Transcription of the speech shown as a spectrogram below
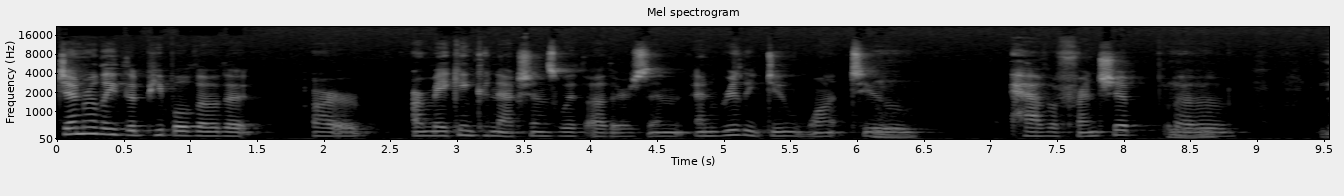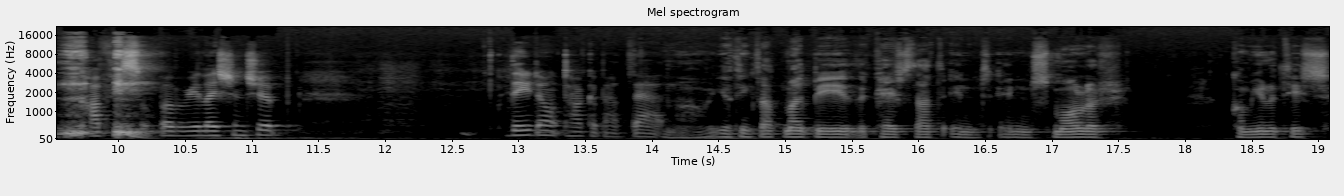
generally the people though that are are making connections with others and and really do want to Mhm. Have a friendship, Mhm. a coffee sopa relationship. They don't talk about that. No, you think that might be the case that in in smaller communities,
